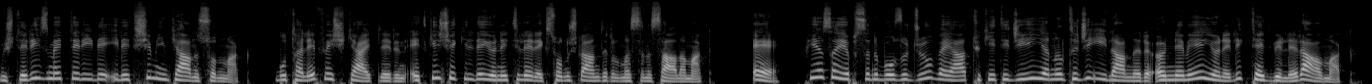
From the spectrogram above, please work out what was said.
müşteri hizmetleriyle iletişim imkanı sunmak. Bu talep ve şikayetlerin etkin şekilde yönetilerek sonuçlandırılmasını sağlamak. E. Piyasa yapısını bozucu veya tüketiciyi yanıltıcı ilanları önlemeye yönelik tedbirleri almak.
